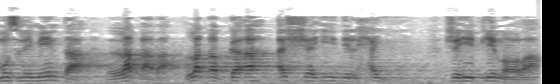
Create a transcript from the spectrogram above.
muslimiinta laqaba laqabka ah ashahiid اlxay shahiidkii noolaa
